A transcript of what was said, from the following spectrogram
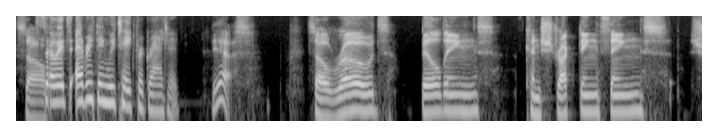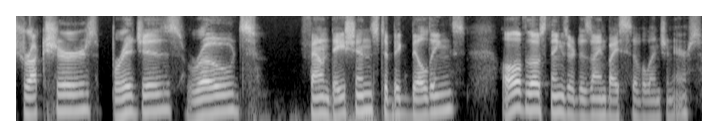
So So it's everything we take for granted. Yes. So roads, buildings, constructing things, structures, bridges, roads, foundations to big buildings. All of those things are designed by civil engineers.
